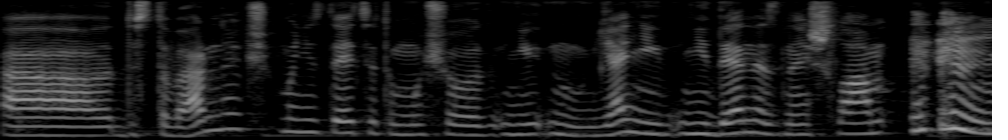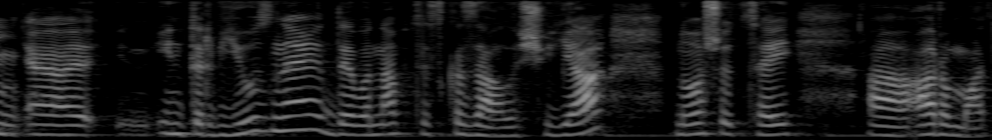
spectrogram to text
е, достовірно, якщо мені здається, тому що ні, ну, я ні, ніде не знайшла е, інтерв'ю з нею, де вона б це сказала, що я ношу цей а, аромат.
